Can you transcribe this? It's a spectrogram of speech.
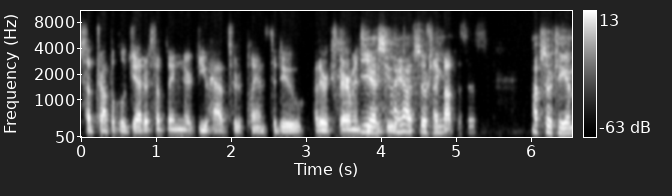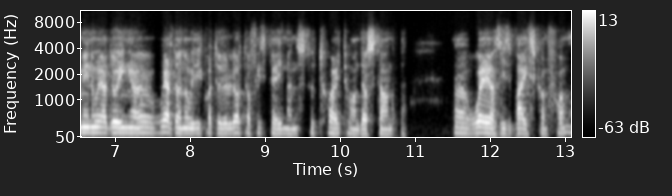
subtropical jet or something, or do you have sort of plans to do, other experiments yes, you could do to I test this hypothesis? Absolutely. I mean, we are doing, uh, we have done already quite a lot of experiments to try to understand uh, where these bites come from.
